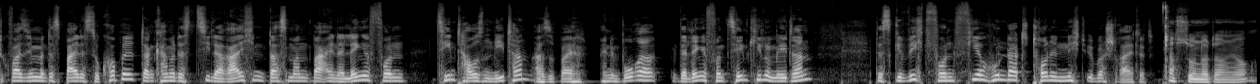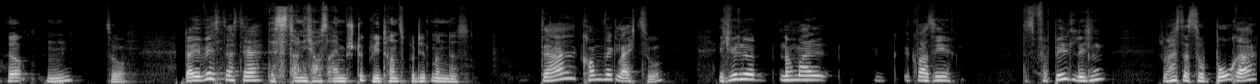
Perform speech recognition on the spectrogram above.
quasi, wenn man das beides so koppelt, dann kann man das Ziel erreichen, dass man bei einer Länge von 10.000 Metern, also bei einem Bohrer mit der Länge von 10 Kilometern, das Gewicht von 400 Tonnen nicht überschreitet. Ach so, na dann, ja. Ja. Hm. So. Da ihr wisst, dass der. Das ist doch nicht aus einem Stück. Wie transportiert man das? Da kommen wir gleich zu. Ich will nur nochmal quasi das verbildlichen. Du hast das so Bohrer,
